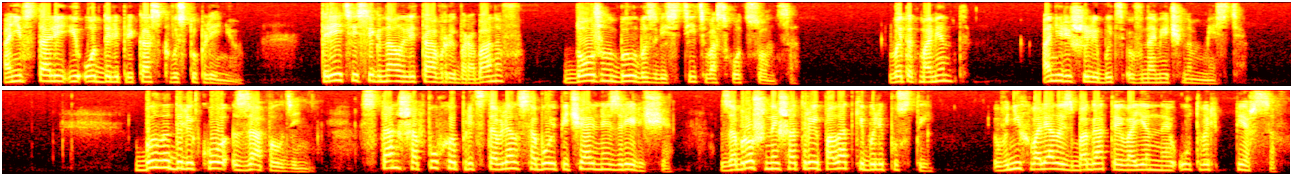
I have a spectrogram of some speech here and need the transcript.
Они встали и отдали приказ к выступлению. Третий сигнал литавры барабанов должен был возвестить восход солнца. В этот момент они решили быть в намеченном месте. Было далеко за полдень. Стан Шапуха представлял собой печальное зрелище. Заброшенные шатры и палатки были пусты. В них валялась богатая военная утварь персов,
